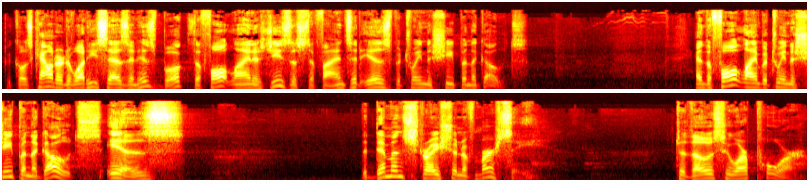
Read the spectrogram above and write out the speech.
Because counter to what he says in his book, the fault line as Jesus defines it is between the sheep and the goats. And the fault line between the sheep and the goats is the demonstration of mercy to those who are poor.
